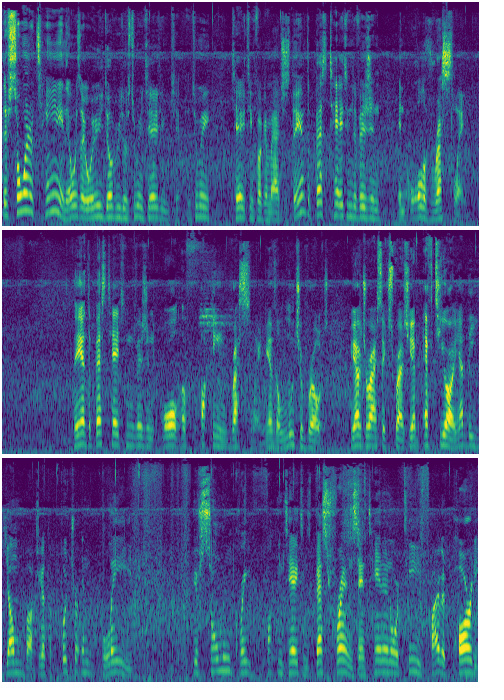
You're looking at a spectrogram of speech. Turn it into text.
They're so entertaining. They're always like, oh, AEW does too many tag team, too many tag team fucking matches. They have the best tag team division in all of wrestling. They have the best tag team division all of fucking wrestling. You have the Lucha Bros. You have Jurassic Express. You have FTR. You have the Young Bucks. You got the Butcher and the Blade. You have so many great fucking tag teams. Best friends, Santana and Ortiz, Private Party.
